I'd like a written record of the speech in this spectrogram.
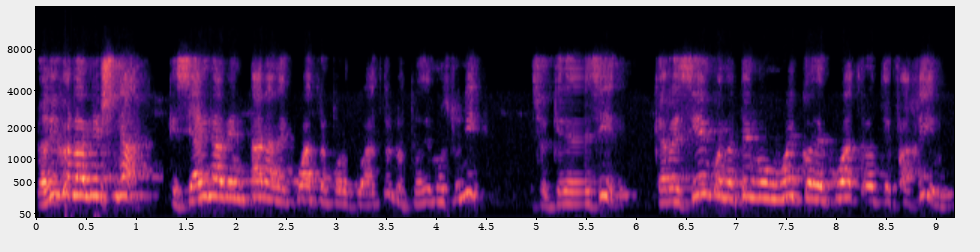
Lo dijo la Mishnah, que si hay una ventana de 4x4, los podemos unir. Eso quiere decir que recién cuando tengo un hueco de 4 tefajim,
